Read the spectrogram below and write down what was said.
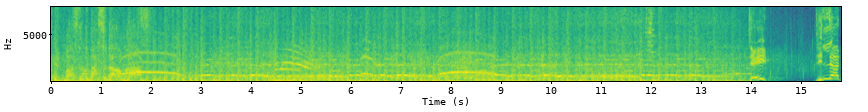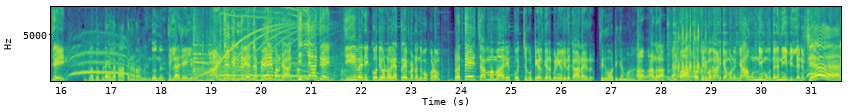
ജയിൻ ജില്ലാ ജയിൽ. അയ്യോ അത് ഇവിടെയല്ല കാക്കനാടാണ്. എന്തോന്ന്? ജില്ലാ ജയിൽ. അടിച്ചാൽ കരുതര് എന്റെ പേര് പറഞ്ഞ ജില്ലാ ജയിൽ. ജീവനി കൊതിയുള്ളവർ എത്രയും പെട്ടെന്ന് പൊക്കണം. പ്രത്യേകിച്ച് അമ്മമാര് കൊച്ചുകുട്ടികൾ ഗർഭിണികൾ ഇത് കാണരുത്. സിനിമ ഓട്ടിക്കാൻ പോണ. ആ, ആന്നറാ മാർക്കോ സിനിമ കാണിക്കാൻ പോണു. ഞാൻ ഉണ്ണി മുകുന്ദനും നീ വില്ലനും.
